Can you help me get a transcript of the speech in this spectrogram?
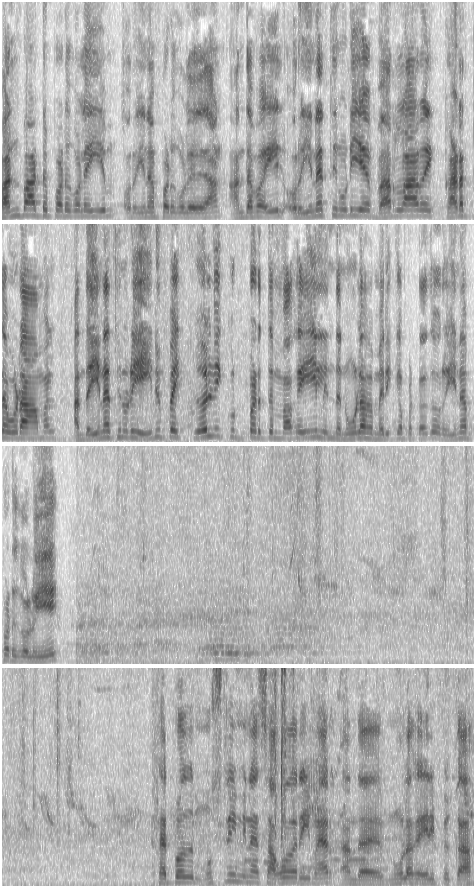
பண்பாட்டு படுகொலையும் ஒரு இனப்படுகொலை தான் அந்த வகையில் ஒரு இனத்தினுடைய வரலாறை கடத்த விடாமல் அந்த இனத்தினுடைய இருப்பை கேள்விக்குட்படுத்தும் வகையில் இந்த நூலகம் எரிக்கப்பட்டது ஒரு இனப்படுகொலையே. தற்போது முஸ்லீம் இன சகோதரியினர் அந்த நூலக எரிப்புக்காக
